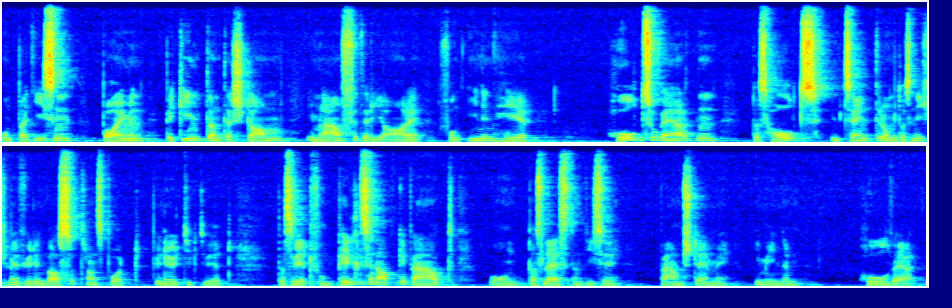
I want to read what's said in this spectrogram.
und bei diesen Bäumen beginnt dann der Stamm im Laufe der Jahre von innen her hohl zu werden. Das Holz im Zentrum, das nicht mehr für den Wassertransport benötigt wird, das wird von Pilzen abgebaut und das lässt dann diese Baumstämme im Innern hohl werden.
